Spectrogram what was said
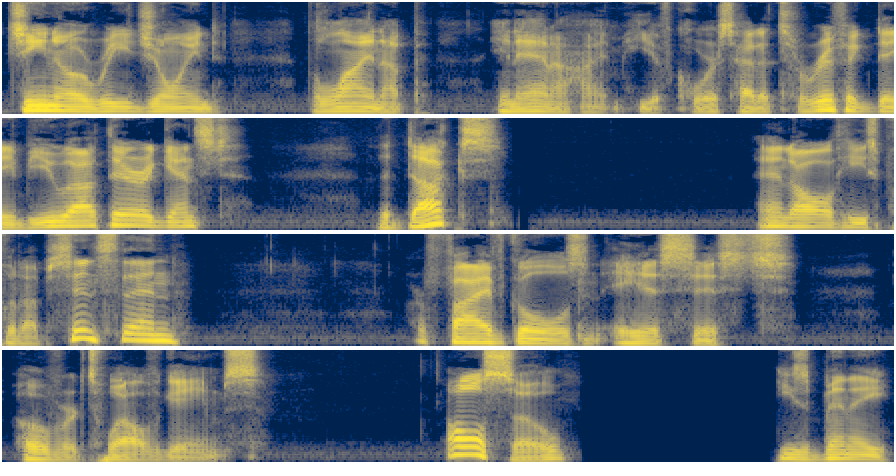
Gino rejoined the lineup in Anaheim. He, of course, had a terrific debut out there against the Ducks. And all he's put up since then are five goals and eight assists over 12 games. Also, he's been a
